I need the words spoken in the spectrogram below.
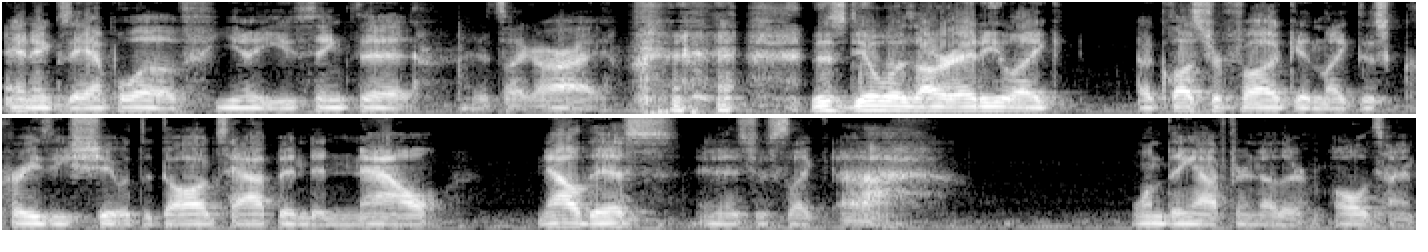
an example of you know you think that it's like all right, this deal was already like a clusterfuck and like this crazy shit with the dogs happened, and now now this, and it's just like ah, one thing after another all the time.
